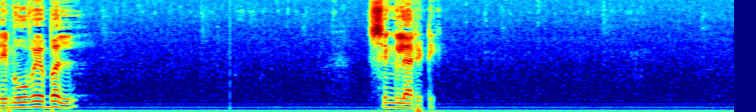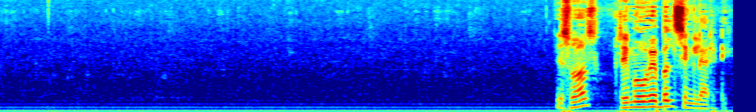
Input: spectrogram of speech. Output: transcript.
removable singularity. This was removable singularity.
